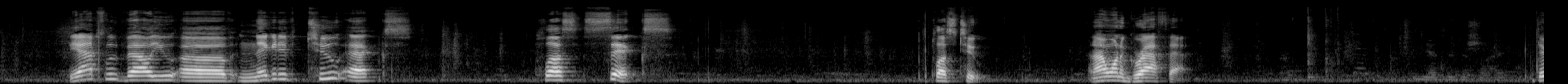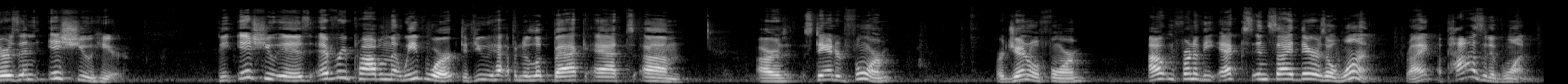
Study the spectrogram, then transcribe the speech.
the absolute value of negative 2x plus 6 plus 2. And I want to graph that. There's an issue here. The issue is every problem that we've worked, if you happen to look back at um, our standard form, or general form, out in front of the x inside there is a 1, right? A positive 1.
